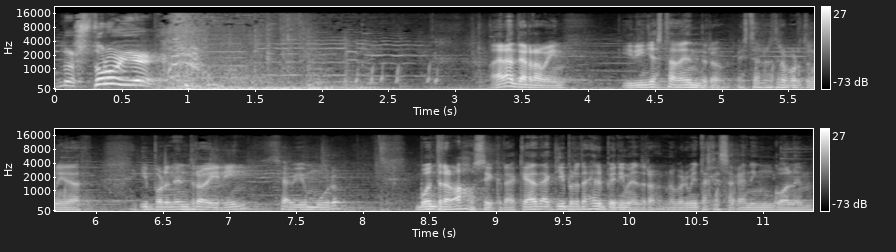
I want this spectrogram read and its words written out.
Destruye. Adelante Robin. Irin ya está dentro, esta es nuestra oportunidad. Y por dentro de Irin, si había un muro. Buen trabajo, Sikra, quédate aquí y protege el perímetro. No permitas que saque ningún golem.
